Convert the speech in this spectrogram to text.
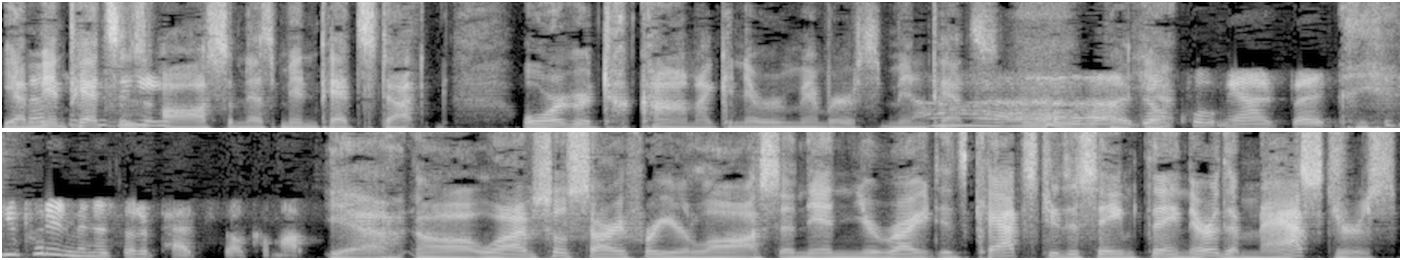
Yeah, That's MinPets is awesome. That's minpets.org or .com. I can never remember. It's MinPets. uh, But, don't yeah. quote me on it, but if you put in Minnesota Pets, they'll come up. Yeah. Uh, well, I'm so sorry for your loss. And then you're right. It's cats do the same thing. They're the masters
